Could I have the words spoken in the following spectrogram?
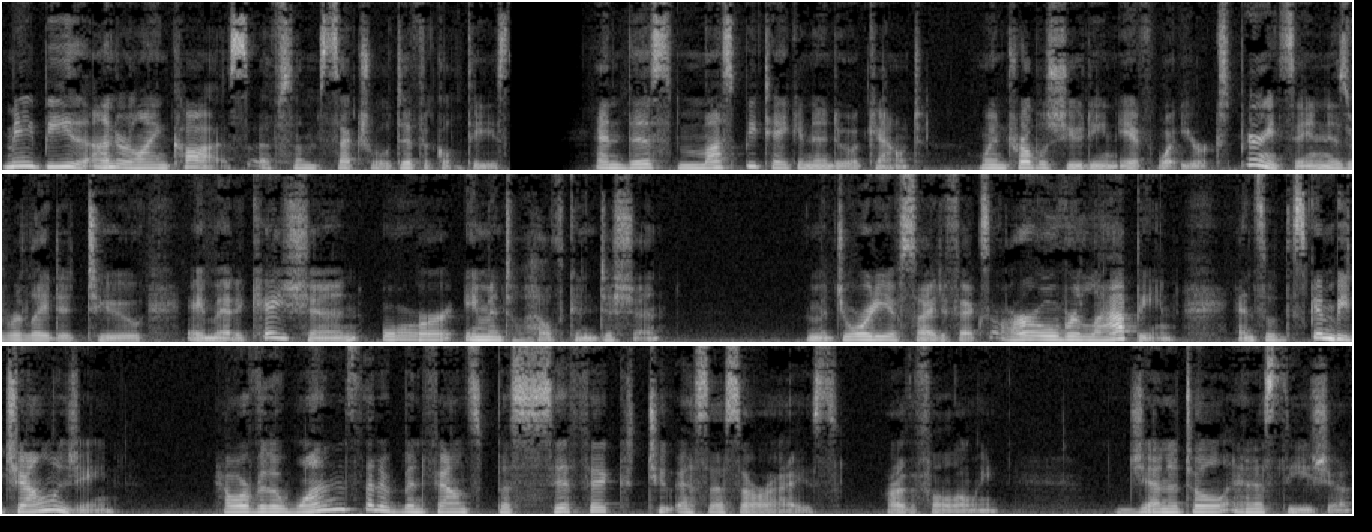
may be the underlying cause of some sexual difficulties, and this must be taken into account when troubleshooting if what you're experiencing is related to a medication or a mental health condition. The majority of side effects are overlapping, and so this can be challenging. However, the ones that have been found specific to SSRIs are the following genital anesthesia,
